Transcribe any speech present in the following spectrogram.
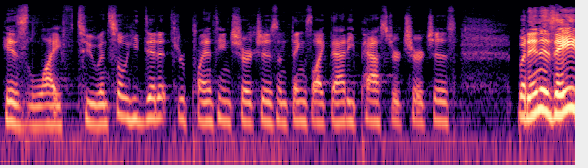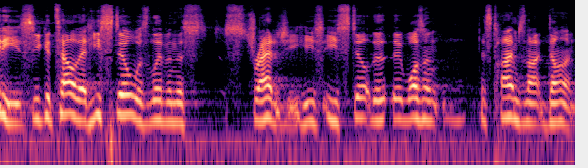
his life to. And so he did it through planting churches and things like that. He pastored churches. But in his 80s, you could tell that he still was living this strategy. He, he still, it wasn't, his time's not done.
